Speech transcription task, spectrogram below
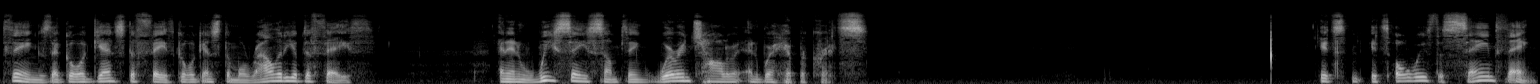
things that go against the faith, go against the morality of the faith. And then we say something, we're intolerant and we're hypocrites. It's it's always the same thing.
